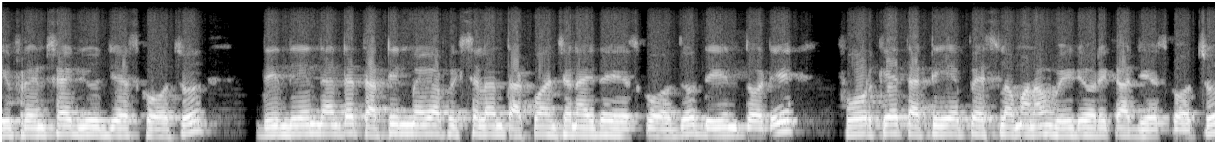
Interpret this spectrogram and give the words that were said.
ఈ ఫ్రంట్ సైడ్ యూజ్ చేసుకోవచ్చు. దీని ఏంటంటే థర్టీన్ మెగా పిక్సెల్ అని తక్కువ అంచనా అయితే వేసుకోవద్దు. దీంతో ఫోర్ కే థర్టీ ఏపీఎస్లో మనం వీడియో రికార్డ్ చేసుకోవచ్చు.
